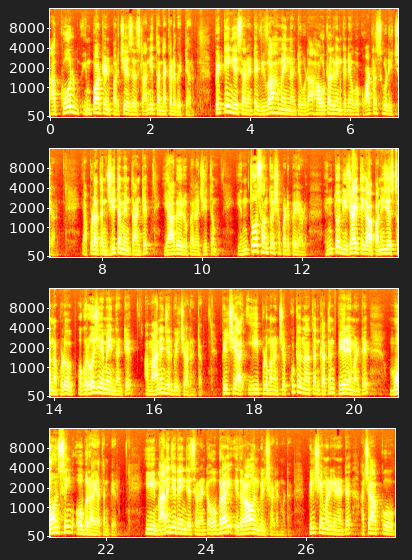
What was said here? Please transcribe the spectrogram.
ఆ కోల్ ఇంపార్టెంట్ పర్చేజెస్లో అన్నీ తను అక్కడ పెట్టారు. పెట్టి ఏం చేశారంటే వివాహం అయిందంటే కూడా ఆ హోటల్ వెనుకనే ఒక క్వార్టర్స్ కూడా ఇచ్చారు. అప్పుడు అతని జీతం ఎంత అంటే యాభై రూపాయల జీతం. ఎంతో సంతోషపడిపోయాడు. ఎంతో నిజాయితీగా పని చేస్తున్నప్పుడు ఒక రోజు ఏమైందంటే ఆ మేనేజర్ పిలిచాడంట. పిలిచి ఇప్పుడు మనం చెప్పుకుంటున్న అతనికి అతని పేరు ఏమంటే మోహన్ సింగ్ ఓబరాయ్ అతని పేరు. ఈ మేనేజర్ ఏం చేశాడంటే ఓబరాయ్ ఇదిరావు అని పిలిచాడనమాట. పిలిచి ఏమడిగాడంటే అచ్చా ఆప్కు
